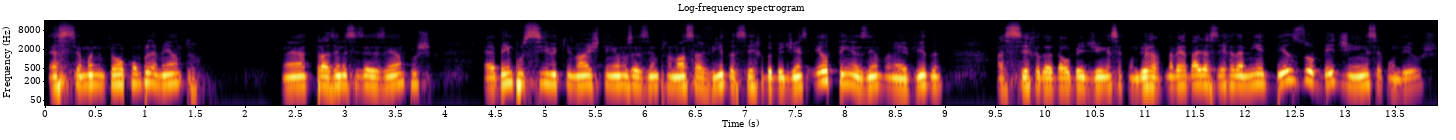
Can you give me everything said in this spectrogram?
essa semana, então, eu complemento, né, trazendo esses exemplos. É bem possível que nós tenhamos exemplos na nossa vida acerca da obediência. Eu tenho exemplo na minha vida acerca da, da obediência com Deus. Na verdade, acerca da minha desobediência com Deus.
